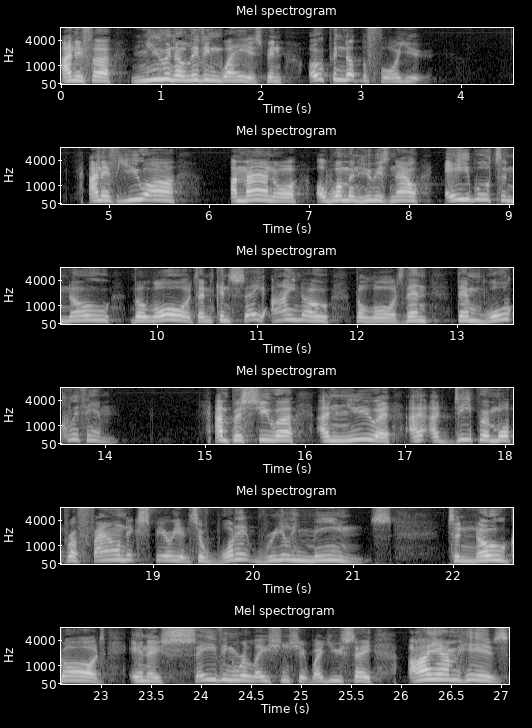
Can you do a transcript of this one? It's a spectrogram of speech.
and if a new and a living way has been opened up before you, and if you are a man or a woman who is now able to know the Lord and can say, I know the Lord, then, then walk with him and pursue a, a new, a, a deeper, more profound experience of what it really means to know God in a saving relationship where you say, I am His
